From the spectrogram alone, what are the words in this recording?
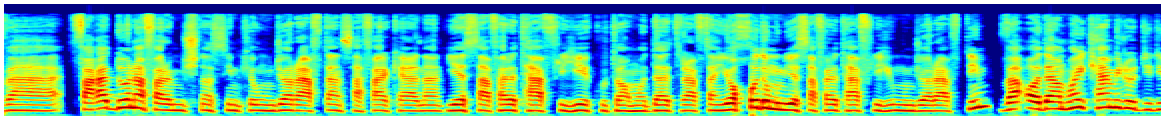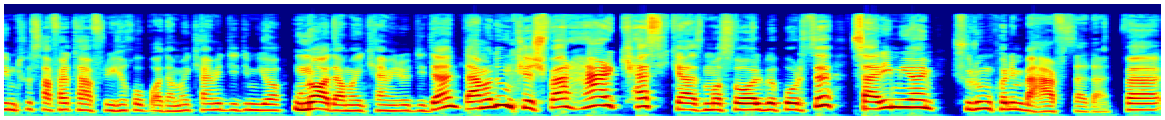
و فقط دو نفر رو می‌شناسیم که اونجا رفتن سفر کردن یه سفر تفریحی کوتاه مدت رفتن یا خودمون یه سفر تفریحی اونجا رفتیم و آدمهای کمی رو دیدیم تو سفر تفریحی خب آدمای کمی دیدیم یا اونا آدمای کمی رو دیدن. در مورد اون کشور هر کسی که از ما سوال بپرسه سریع میایم شروع می‌کنیم به حرف زدن. و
